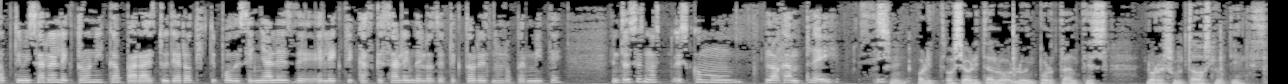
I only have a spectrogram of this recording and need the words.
optimizar la electrónica para estudiar otro tipo de señales de eléctricas que salen de los detectores, nos lo permite. Entonces, nos- es como un plug and play. Sí, Sí, ahorita, o sea, ahorita lo, lo importante es los resultados que obtienes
